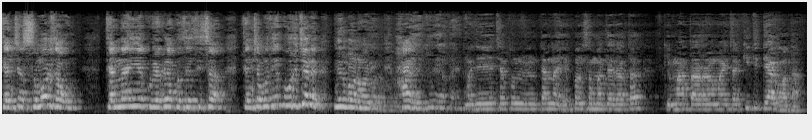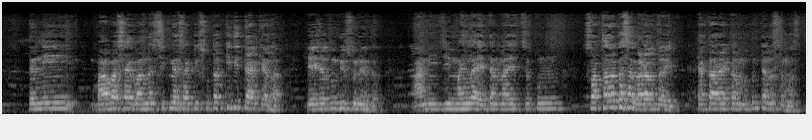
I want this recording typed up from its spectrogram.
त्यांच्यासमोर जाऊन त्यांनाही एक वेगळ्या पद्धतीचा त्यांच्यामध्ये एक ऊर्जा निर्माण व्हावी. हा हेतू. म्हणजे याच्यातून त्यांना हे पण समजलं जातं की माता रमाईचा किती त्याग होता. त्यांनी बाबासाहेबांना शिकण्यासाठी सुद्धा किती त्याग केला हे याच्यातून दिसून येतं. आणि जी महिला आहे त्यांना याच्यातून स्वतःला कसं घडवता येईल या कार्यक्रमातून त्यांना समजतं.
